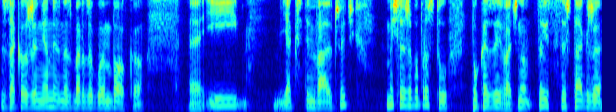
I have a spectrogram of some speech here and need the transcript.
zakorzeniony w nas bardzo głęboko. E, I jak z tym walczyć? Myślę, że po prostu pokazywać. No, to jest też tak, że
